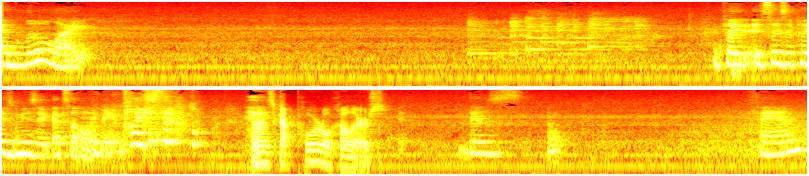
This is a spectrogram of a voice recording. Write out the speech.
and little light. It plays it says it plays music, that's the only thing it plays though. And it's got portal colors. There's oh, fan,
